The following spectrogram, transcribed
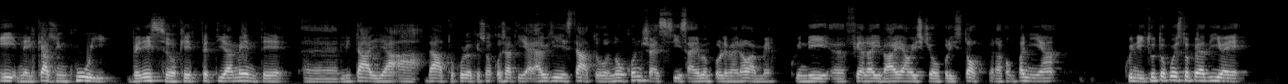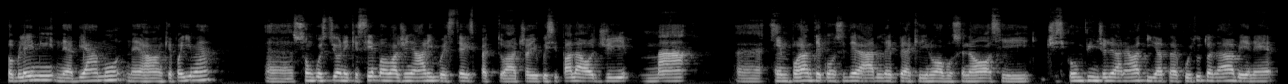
e nel caso in cui vedessero che effettivamente eh, l'Italia ha dato quello che sono considerati aiuti di Stato non concessi, sarebbe un problema enorme. Quindi eh, fino ad arrivare a un rischio di stop per la compagnia. Quindi tutto questo per dire problemi ne abbiamo, ne avevamo anche prima. Eh, sono questioni che sembrano marginali queste rispetto a ciò di cui si parla oggi, ma eh, è importante considerarle perché di nuovo se no si, ci si convince della narrativa per cui tutto andava bene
